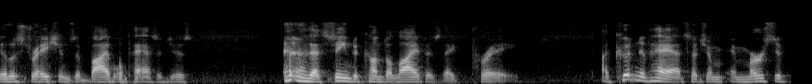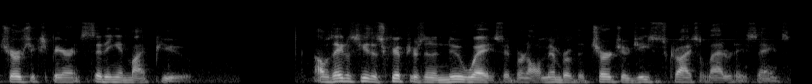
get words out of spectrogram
illustrations of Bible passages that seemed to come to life as they prayed. I couldn't have had such an immersive church experience sitting in my pew. I was able to see the scriptures in a new way, said Bernal, a member of the Church of Jesus Christ of Latter day Saints,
